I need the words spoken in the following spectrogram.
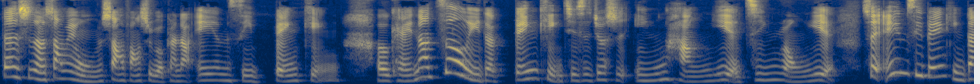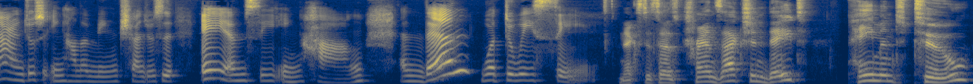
但是呢，上面我们上方是不是有看到 AMC Banking？OK，、那这里的 Banking 其实就是银行业、金融业，所以 AMC Banking 当然就是银行的名称，就是 AMC 银行。And then What do we see？Next, it says transaction date, payment to,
